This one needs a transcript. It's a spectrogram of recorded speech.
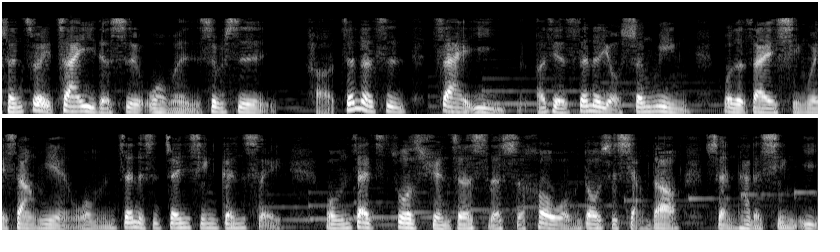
神最在意的是我们是不是呃真的是在意，而且真的有生命，或者在行为上面，我们真的是真心跟随。我们在做选择时的时候，我们都是想到神他的心意。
